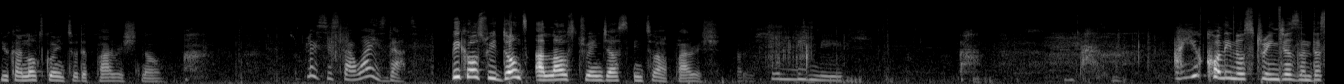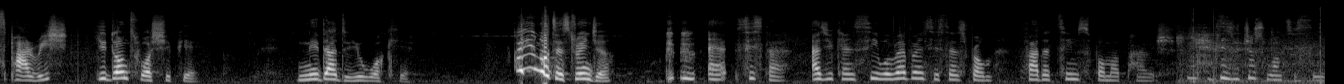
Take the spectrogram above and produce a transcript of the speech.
You cannot go into the parish now. Please, sister, why is that? Because we don't allow strangers into our parish. Holy Mary. Are you calling us strangers in this parish? You don't worship here. Neither do you work here. Are you not a stranger? uh, sister, as you can see, we're reverend sisters from Father Tim's former parish. Please, we just want to see him.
